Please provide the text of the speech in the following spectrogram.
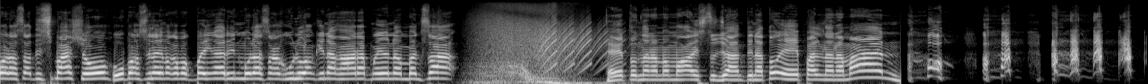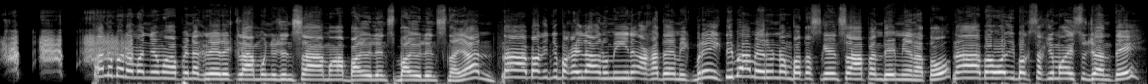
oras at espasyo upang sila ay makapagpahinga rin mula sa kaguluhang kinakaharap ngayon ng bansa. Eto na naman mga estudyante na to, epal na naman. Ano ba naman yung mga pinagre-reklamo nyo dyan sa mga violence-violence na yan? Na bakit nyo ba kailangan humingi ng academic break? Di ba meron ng batas ngayon sa pandemya na to? Na bawal ibagsak yung mga estudyante?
